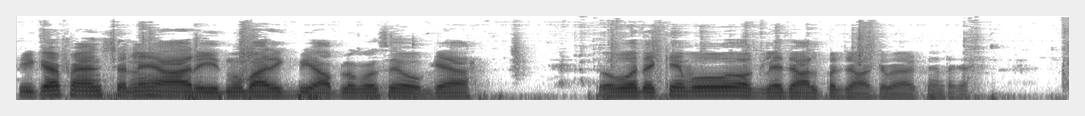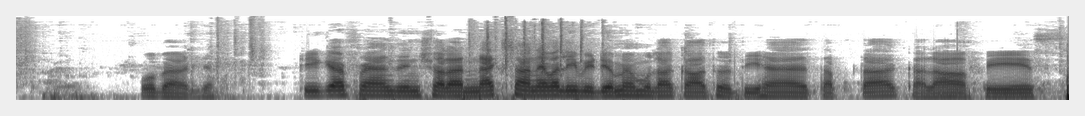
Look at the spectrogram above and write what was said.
ठीक है फ्रेंड्स चलें यार, ईद मुबारक भी आप लोगों से हो गया। तो वो देखें, वो अगले जाल पर जाके बैठने लगा। वो बैठ गया। ठीक है फ्रेंड्स इंशाल्लाह नेक्स्ट आने वाली वीडियो में मुलाकात होती है। तब तक अल्लाह हाफिज़।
